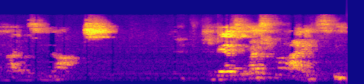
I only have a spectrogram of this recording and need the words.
and I was not advancing my slides.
